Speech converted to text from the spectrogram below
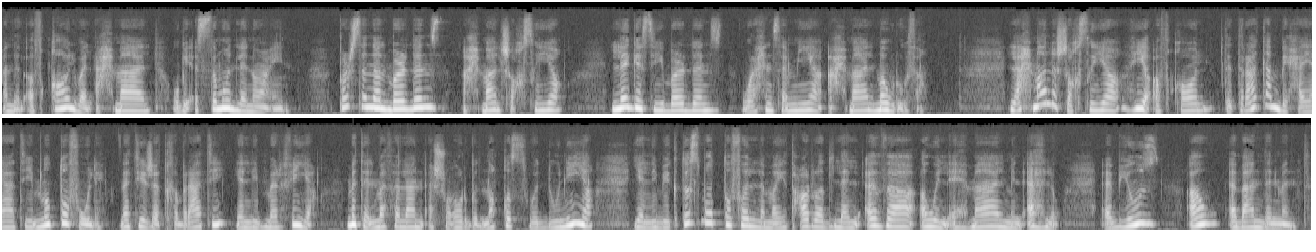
عن الأثقال والأحمال وبيقسمهم لنوعين. Personal burdens أحمال شخصية. Legacy burdens ورح نسميها أحمال موروثة. الأحمال الشخصية هي أثقال بتتراكم بحياتي من الطفولة نتيجة خبراتي يلي بمر فيها مثل مثلا الشعور بالنقص والدونية يلي بيكتسبه الطفل لما يتعرض للأذى أو الإهمال من أهله abuse أو abandonment.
